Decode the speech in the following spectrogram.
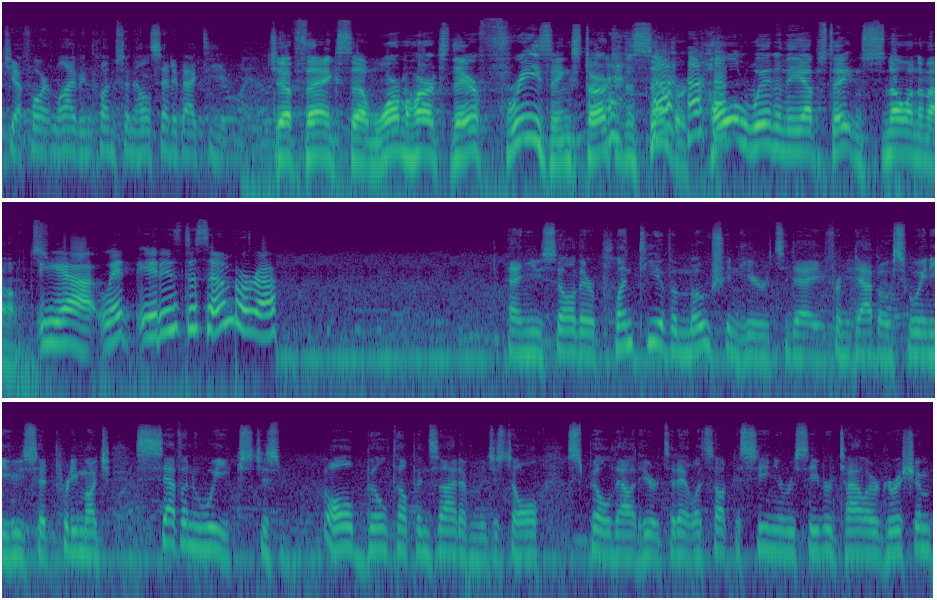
Jeff Hart live in Clemson. I'll send it back to you. Jeff, thanks. Uh, warm hearts there. Freezing start to December. Cold wind in the upstate and snow in the mountains. Yeah, it, it is December. After and you saw there plenty of emotion here today from Dabo Swinney, who said pretty much seven weeks, just all built up inside of him, and just all spilled out here today. Let's talk to senior receiver Tyler Grisham.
